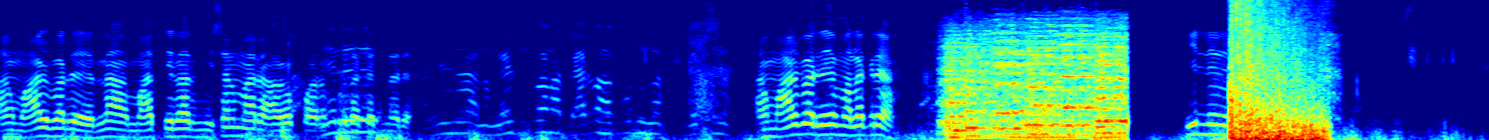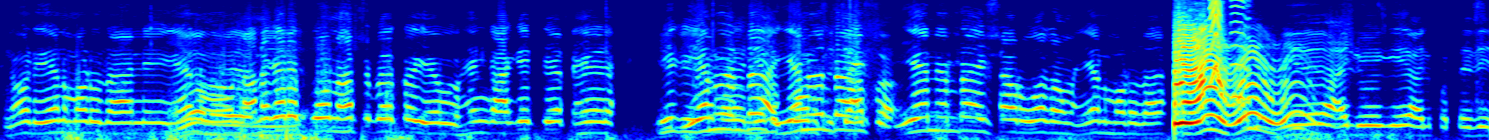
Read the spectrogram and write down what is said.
ಹಂಗ ಮಾಡ್ಬೇಡ್ರಿ ಎಲ್ಲ ಮಾತಿಲ್ಲ ಮಿಷನ್ ಮಾರಿ ಆಗೋ ಪಾರ ಕೊಡಕತ್ನಾರಿ. ಹಂಗ ಮಾಡ್ಬೇಡ್ರಿ ಮಲಕ್ರಿ. ಇಲ್ಲಿ ನೋಡಿ ಏನ್ ಮಾಡುದ ನೀ ಏನು ನನಗಾರೆ ಫೋನ್ ಹಚ್ಬೇಕು ಹೆಂಗ ಹಿಂಗ್ ಆಗೈತಿ ಅಂತ ಹೇಳಿ. ಈಗ ಏನು ಇಲ್ಲ ಏನು ಅಂತ ಏನ್ ಇಲ್ದ ಐದ್ ಸಾವಿರ ಹೋದವ ಏನ್ ಮಾಡುದ? ಅಲ್ಲಿ ಹೋಗಿ ಅಲ್ಲಿ ಕೊಟ್ಟಿದಿ.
